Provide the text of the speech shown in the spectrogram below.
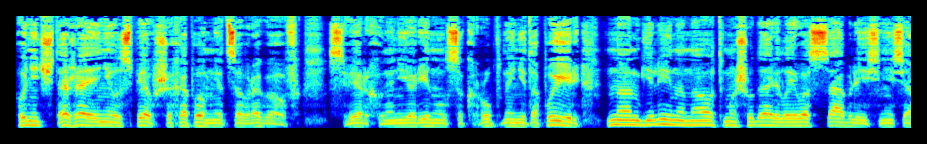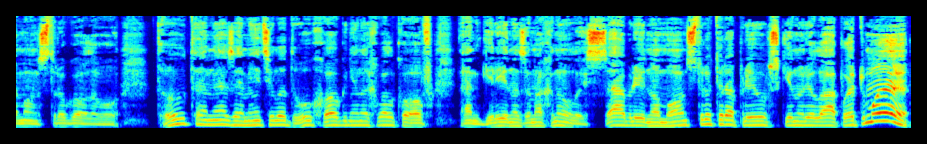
уничтожая не успевших опомниться врагов. Сверху на нее ринулся крупный нетопырь, но Ангелина наотмашь ударила его саблей, снеся монстру голову. Тут она заметила двух огненных волков. Ангелина замахнулась саблей, но монстры торопливо вскинули лапы. «Это мы!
